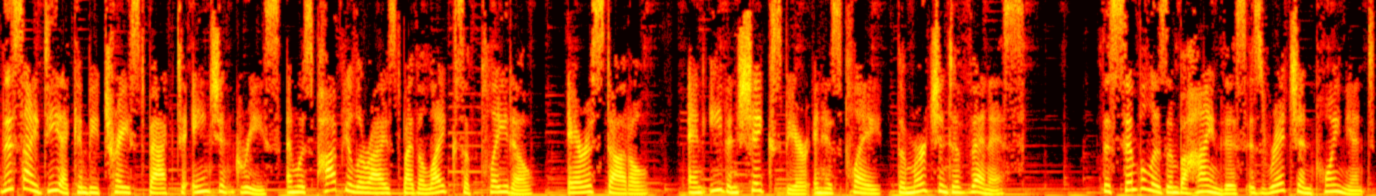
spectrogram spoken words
This idea can be traced back to ancient Greece and was popularized by the likes of Plato, Aristotle, and even Shakespeare in his play, The Merchant of Venice. The symbolism behind this is rich and poignant,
